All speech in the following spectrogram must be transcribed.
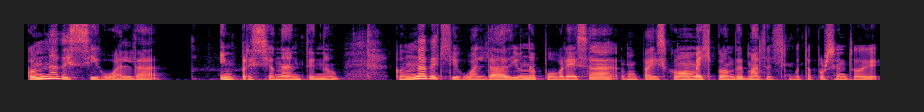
con una desigualdad impresionante, ¿no? Con una desigualdad y una pobreza en un país como México, donde más del 50% de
